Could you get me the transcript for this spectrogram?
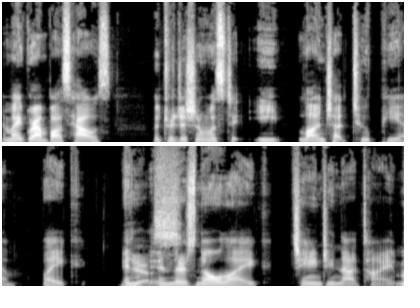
In my grandpa's house, the tradition was to eat lunch at two p.m. Like, and yes. and there's no like changing that time.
